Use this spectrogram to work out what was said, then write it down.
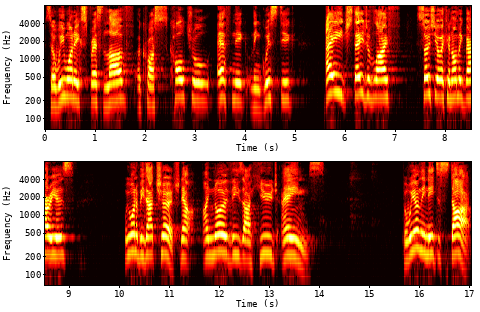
So, we want to express love across cultural, ethnic, linguistic, age, stage of life, socioeconomic barriers. We want to be that church. Now, I know these are huge aims. But we only need to start,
